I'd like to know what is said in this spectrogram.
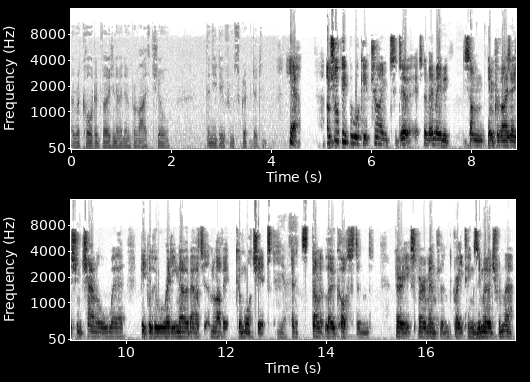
a recorded version of an improvised show than you do from scripted. yeah. I'm sure people will keep trying to do it, and there may be some improvisation channel where people who already know about it and love it can watch it, Yes. and it's done at low cost and very experimental, and great things emerge from that.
